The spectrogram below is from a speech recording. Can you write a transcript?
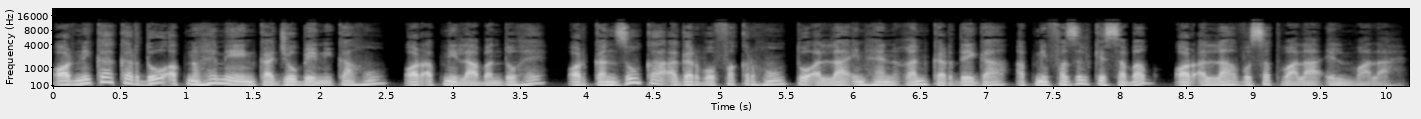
اور نکاح کر دو اپنوہے میں ان کا جو بے نکاح ہوں اور اپنی لابندو ہے اور کنزوں کا اگر وہ فقر ہوں تو اللہ انہیں غن کر دے گا اپنی فضل کے سبب اور اللہ وسط والا علم والا ہے۔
